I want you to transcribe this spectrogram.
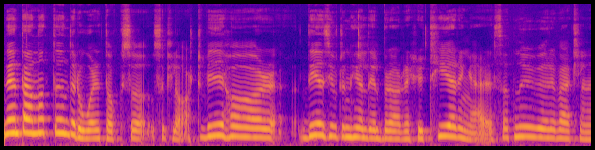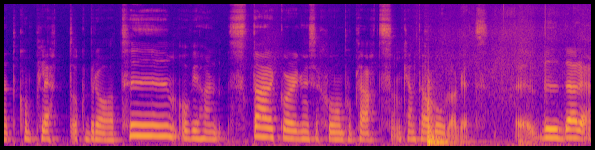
Men det är inte annat under året också såklart. Vi har dels gjort en hel del bra rekryteringar så att nu är det verkligen ett komplett och bra team och vi har en stark organisation på plats som kan ta bolaget eh, vidare.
